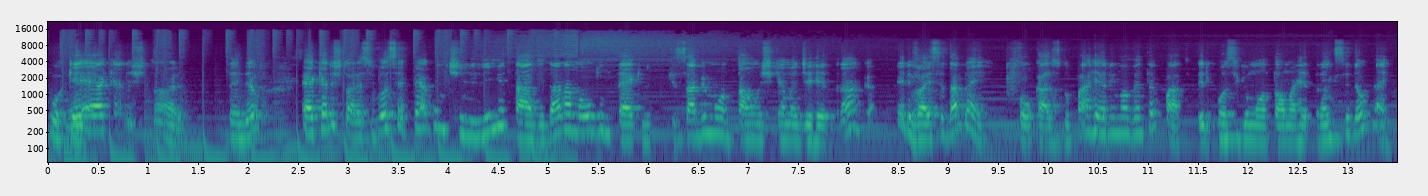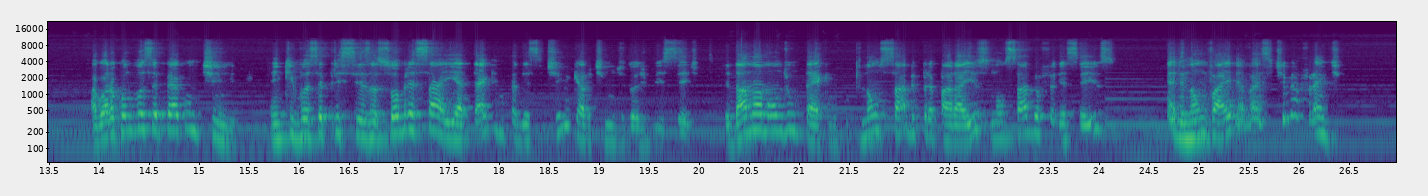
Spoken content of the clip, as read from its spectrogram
Porque é aquela história, entendeu? É aquela história. Se você pega um time limitado e dá na mão de um técnico que sabe montar um esquema de retranca, ele vai se dar bem. Que foi o caso do Parreira em 94. Ele conseguiu montar uma retranca e se deu bem. Agora, quando você pega um time em que você precisa sobressair a técnica desse time, que era o time de 2006, e dá na mão de um técnico que não sabe preparar isso, não sabe oferecer isso, ele não vai levar esse time à frente.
